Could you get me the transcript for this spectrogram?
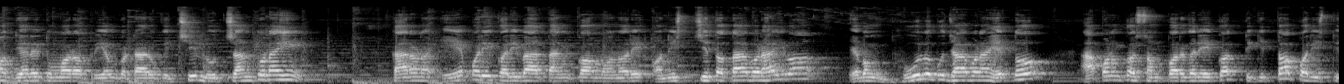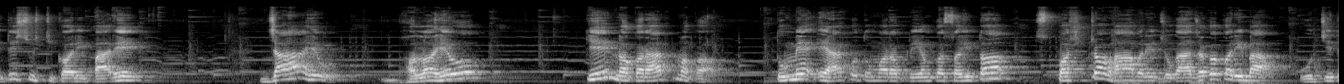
ମଧ୍ୟରେ ତୁମର ପ୍ରିୟଙ୍କ ଠାରୁ କିଛି ଲୁଚାନ୍ତୁ ନାହିଁ। କାରଣ ଏପରି କରିବା ତାଙ୍କ ମନରେ ଅନିଶ୍ଚିତତା ବଢ଼ାଇବ ଏବଂ ଭୁଲ ବୁଝାମଣା ହେତୁ ଆପଣଙ୍କ ସମ୍ପର୍କରେ ଏକ ତିକିତ ପରିସ୍ଥିତି ସୃଷ୍ଟି କରିପାରେ। ଯାହା ହେଉ ଭଲ ହେଉ କି ନକାରାତ୍ମକ ତୁମେ ଏହାକୁ ତୁମର ପ୍ରିୟଙ୍କ ସହିତ ସ୍ପଷ୍ଟ ଭାବରେ ଯୋଗାଯୋଗ କରିବା ଉଚିତ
